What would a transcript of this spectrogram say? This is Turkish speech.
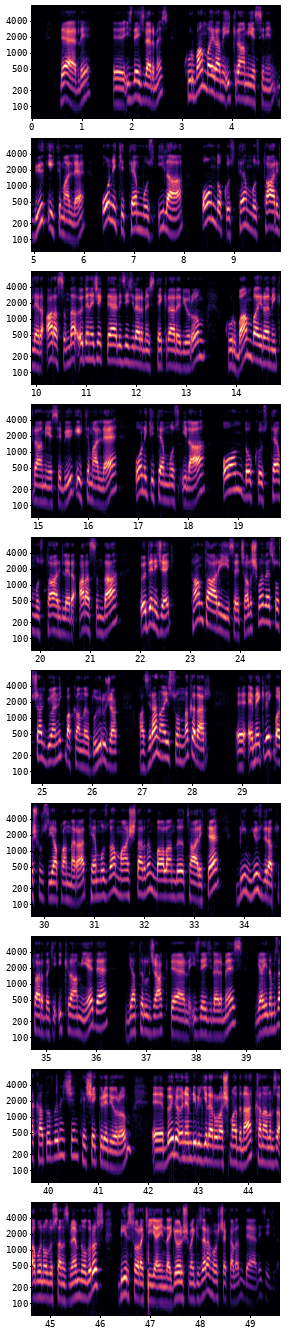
Değerli e, izleyicilerimiz, Kurban Bayramı ikramiyesinin büyük ihtimalle 12 Temmuz ila 19 Temmuz tarihleri arasında ödenecek değerli izleyicilerimiz. Tekrar ediyorum. Kurban Bayramı ikramiyesi büyük ihtimalle 12 Temmuz ila 19 Temmuz tarihleri arasında ödenecek. Tam tarihi ise Çalışma ve Sosyal Güvenlik Bakanlığı duyuracak. Haziran ayı sonuna kadar e, emeklilik başvurusu yapanlara Temmuz'da maaşlarının bağlandığı tarihte 1100 lira tutardaki ikramiye de yatırılacak değerli izleyicilerimiz. Yayınımıza katıldığınız için teşekkür ediyorum. E, böyle önemli bilgiler ulaşma adına kanalımıza abone olursanız memnun oluruz. Bir sonraki yayında görüşmek üzere. Hoşçakalın değerli izleyiciler.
